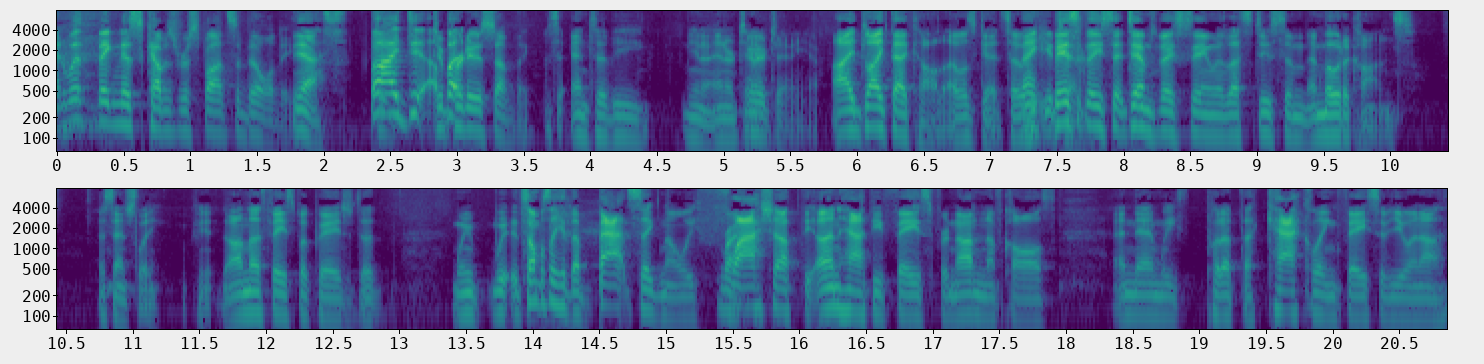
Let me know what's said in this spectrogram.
And with bigness comes responsibility. Yes, but to, I did to but- produce something. and to be you know entertaining. Entertaining, yeah. I'd like that call. That was good. So Thank you, basically said Tim's basically saying, well, let's do some emoticons, essentially on the Facebook page. That we, we it's almost like the bat signal. We flash up the unhappy face for not enough calls, and then we put up the cackling face of you and I,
